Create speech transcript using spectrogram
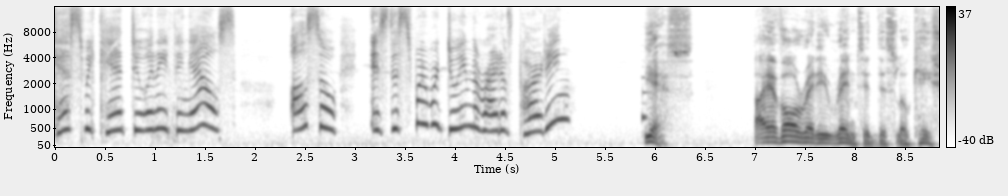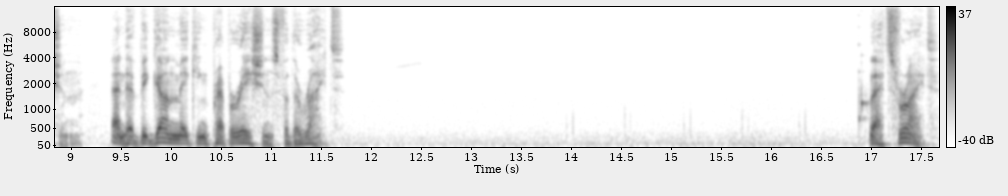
Guess we can't do anything else. Also, is this where we're doing the rite of parting? Yes. I have already rented this location and have begun making preparations for the rite. That's right.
